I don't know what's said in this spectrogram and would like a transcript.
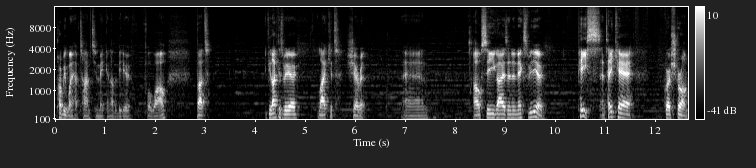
probably won't have time to make another video for a while. But if you like this video, like it, share it, and I'll see you guys in the next video. Peace, and take care. Grow strong.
